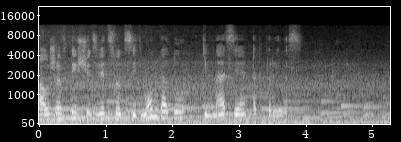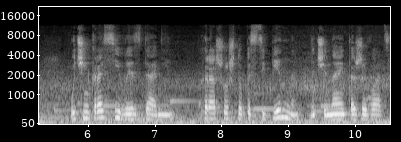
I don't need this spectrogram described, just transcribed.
а уже в 1907 году гимназия открылась. Очень красивое здание – Хорошо, что постепенно начинает оживать.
